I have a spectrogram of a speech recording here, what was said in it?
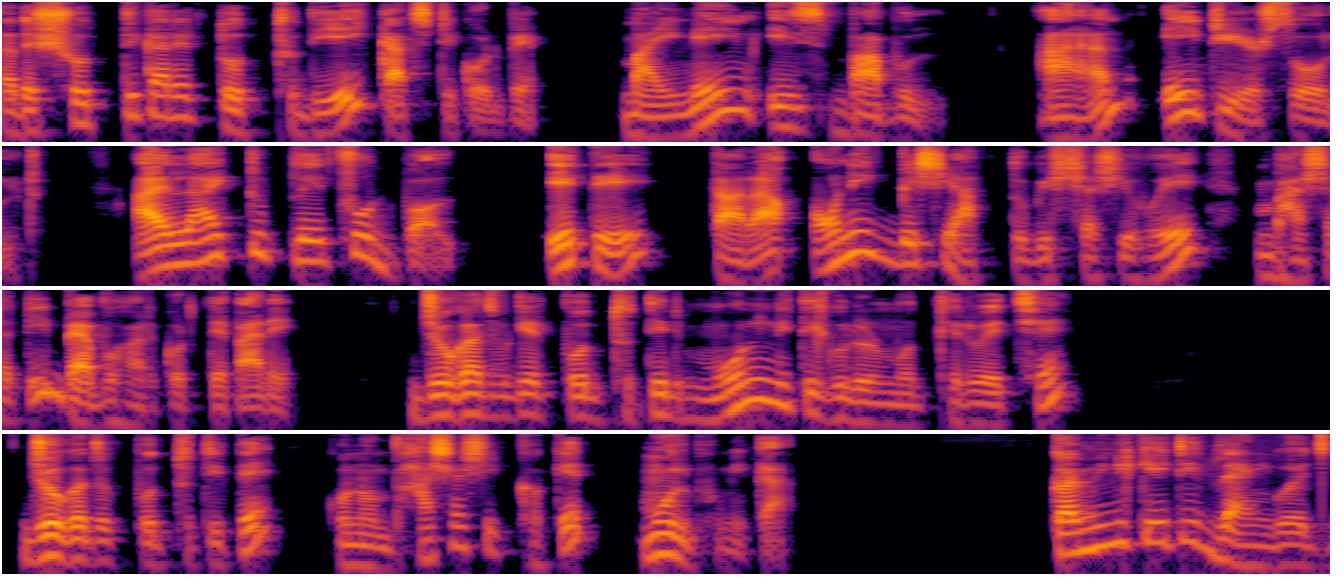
তাদের সত্যিকারের তথ্য দিয়েই কাজটি করবে। My name is Babul I am eight years old I like to play football এতে তারা অনেক বেশি আত্মবিশ্বাসী হয়ে ভাষাটি ব্যবহার করতে পারে। যোগাযোগের পদ্ধতির মূল নীতিগুলোর মধ্যে রয়েছে। যোগাযোগ পদ্ধতিতে কোনো ভাষা শিক্ষকের মূল ভূমিকা। কমিউনিকেটিভ ল্যাঙ্গুয়েজ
